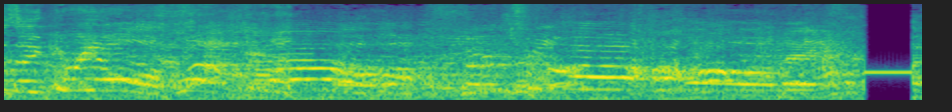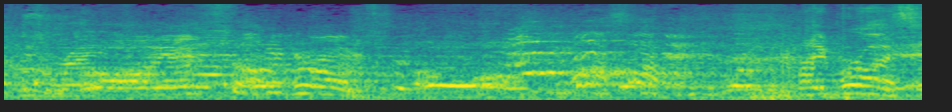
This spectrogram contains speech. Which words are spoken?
is incredible. Oh, hey Bryce.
